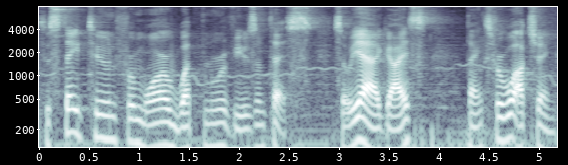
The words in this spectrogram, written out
to stay tuned for more weapon reviews and tests. So yeah guys, thanks for watching.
